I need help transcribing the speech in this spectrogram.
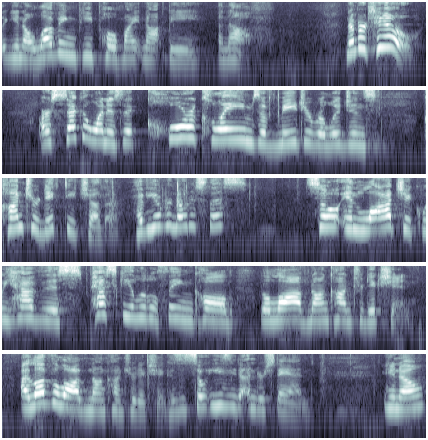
you know, loving people might not be enough. Number two, our second one is that core claims of major religions contradict each other. Have you ever noticed this? So, in logic, we have this pesky little thing called the law of non contradiction. I love the law of non contradiction because it's so easy to understand. You know,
